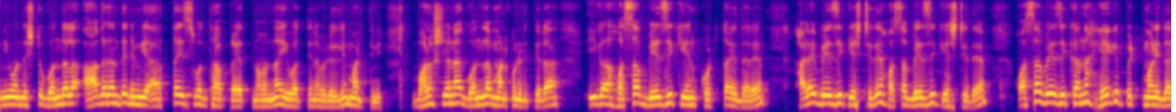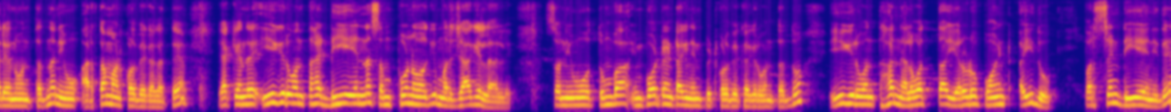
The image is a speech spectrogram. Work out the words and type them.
ನೀವೊಂದಿಷ್ಟು ಗೊಂದಲ ಆಗದಂತೆ ನಿಮಗೆ ಅರ್ಥೈಸುವಂತಹ ಪ್ರಯತ್ನವನ್ನು ಇವತ್ತಿನ ವಿಡಿಯೋದಲ್ಲಿ ಮಾಡ್ತೀನಿ. ಬಹಳಷ್ಟು ಜನ ಗೊಂದಲ ಮಾಡ್ಕೊಂಡಿರ್ತೀರಾ? ಈಗ ಹೊಸ ಬೇಸಿಕ್ ಏನು ಕೊಡ್ತಾ ಇದ್ದಾರೆ? ಹಳೆ ಬೇಸಿಕ್ ಎಷ್ಟಿದೆ? ಹೊಸ ಬೇಸಿಕ್ ಎಷ್ಟಿದೆ? ಹೊಸ ಬೇಸಿಕನ್ನು ಹೇಗೆ ಪಿಟ್ ಮಾಡಿದ್ದಾರೆ ಅನ್ನುವಂಥದ್ದನ್ನ ನೀವು ಅರ್ಥ ಮಾಡ್ಕೊಳ್ಬೇಕಾಗತ್ತೆ. ಯಾಕೆಂದರೆ ಈಗಿರುವಂತಹ ಎನ್ನು ಸಂಪೂರ್ಣವಾಗಿ ಮರ್ಜ್ ಆಗಿಲ್ಲ ಅಲ್ಲಿ. ಸೊ ನೀವು ತುಂಬ ಇಂಪಾರ್ಟೆಂಟ್ ಆಗಿ ನೆನ್ಪಿಟ್ಕೊಳ್ಬೇಕಾಗಿರುವಂಥದ್ದು, ಈಗಿರುವಂತಹ ನಲವತ್ತ ಎರಡು ಪಾಯಿಂಟ್ ಐದು ಪರ್ಸೆಂಟ್ ಡಿ ಏನಿದೆ,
